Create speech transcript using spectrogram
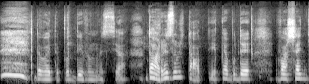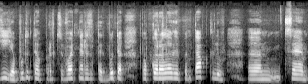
Давайте подивимося. Да, результат, яка буде ваша дія, будете працювати на результат. Будете по королеві Пентаклів, ем, це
